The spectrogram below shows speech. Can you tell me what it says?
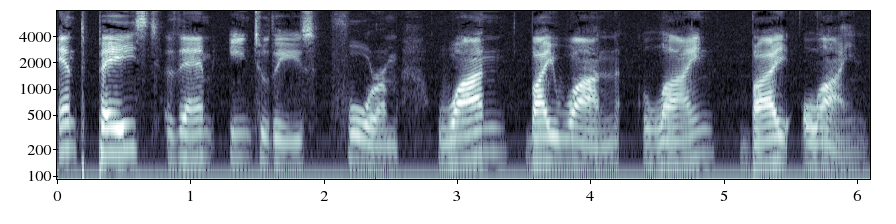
and paste them into this form one by one line by line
